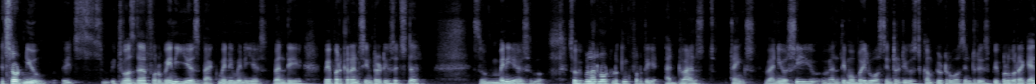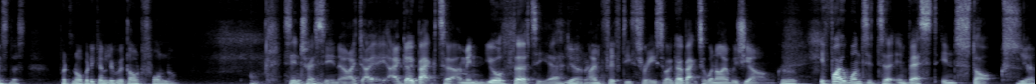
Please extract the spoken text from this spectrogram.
It's not new. It's it was there for many years back many many years. When the paper currency introduced it's there. So many years ago. So people are not looking for the advanced things. When you see when the mobile was introduced computer was introduced people were against this. But nobody can live without phone now It's interesting. You know, I, I, I go back to, I mean, you're 30, yeah? Yeah, right. Mm-hmm. I'm 53. So I go back to when I was young. If I wanted to invest in stocks, Yeah.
